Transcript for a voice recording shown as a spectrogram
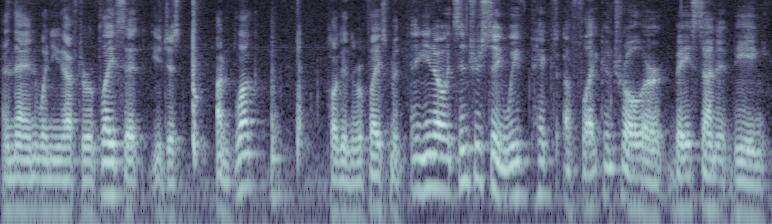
and then when you have to replace it, you just unplug, plug in the replacement. And you know, it's interesting, we've picked a flight controller based on it being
